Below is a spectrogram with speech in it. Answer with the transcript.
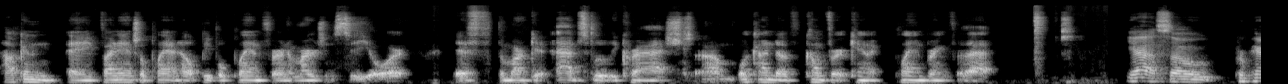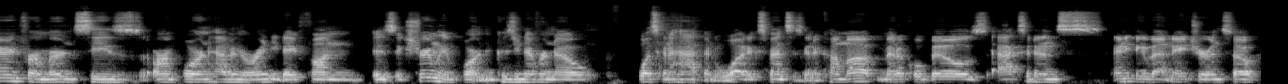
how can a financial plan help people plan for an emergency or if the market absolutely crashed? Um, what kind of comfort can a plan bring for that? Yeah. So preparing for emergencies are important. Having a rainy day fund is extremely important because you never know what's going to happen, what expense is going to come up, medical bills, accidents, anything of that nature. And so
